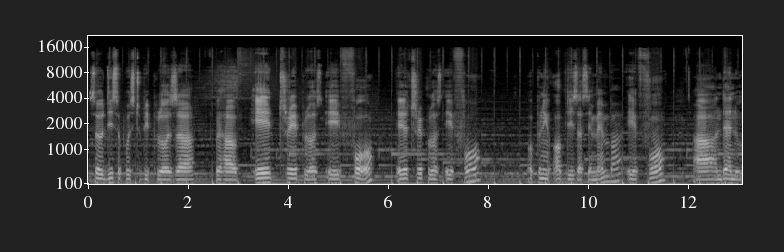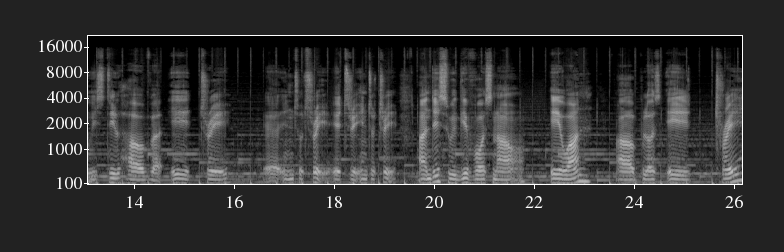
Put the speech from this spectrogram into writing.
So this is supposed to be plus uh, we have a3 plus a4 a3 plus a4 opening up this as a member a4 uh, and then we still have uh, a3 uh, into 3 a3 into 3 and this will give us now a1 uh, plus a3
